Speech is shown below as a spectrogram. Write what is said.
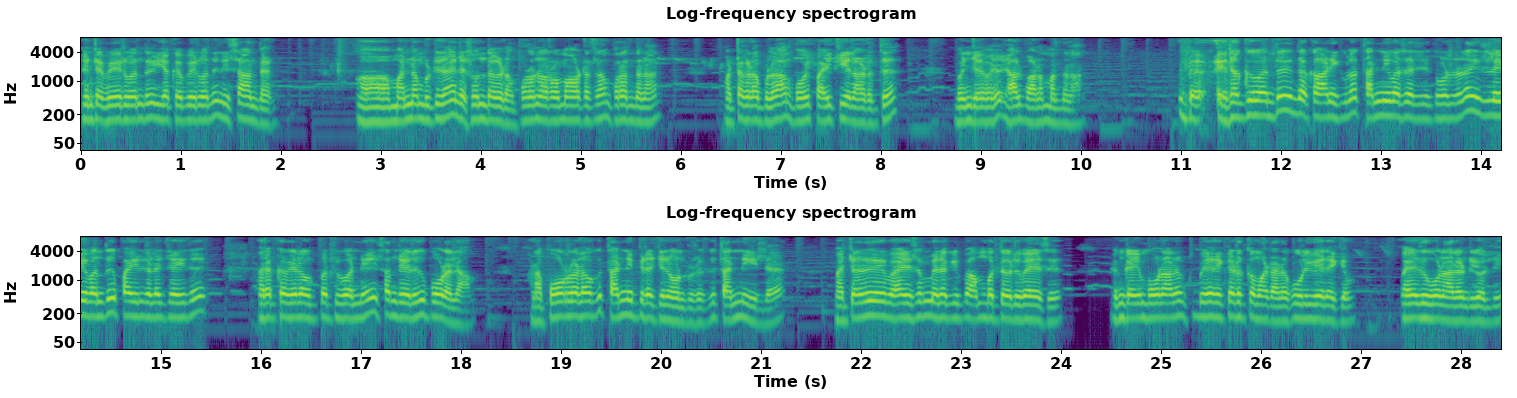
என்ற பேர் வந்து இயக்க பேர் வந்து நிசாந்தன். ஆஹ் மன்னம்பட்டி தான் என் சொந்த இடம். புலனூர் மாவட்டத்தில் தான் பிறந்த நான். மட்டக்களப்பில் தான் போய் பைத்தியம் நடத்து கொஞ்சம் யாழ்ப்பாணம் வந்த நான். இப்போ எனக்கு வந்து இந்த காணிக்குள்ளே தண்ணி வசதி இருக்கணும்னா இதில் வந்து பயிர்களை செய்து மரக்கரையில் உற்பத்தி பண்ணி சந்தைகளுக்கு போடலாம். ஆனால் போடுற அளவுக்கு தண்ணி பிரச்சனை ஒன்று இருக்குது தண்ணி இல்லை. மற்றது வயசும் எனக்கு இப்போ ஐம்பத்தேழு வயசு. எங்கேயும் போனாலும் வேலைக்கு எடுக்க மாட்டாங்க கூலி வேலைக்கும். வயது போனாலும்னு சொல்லி.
